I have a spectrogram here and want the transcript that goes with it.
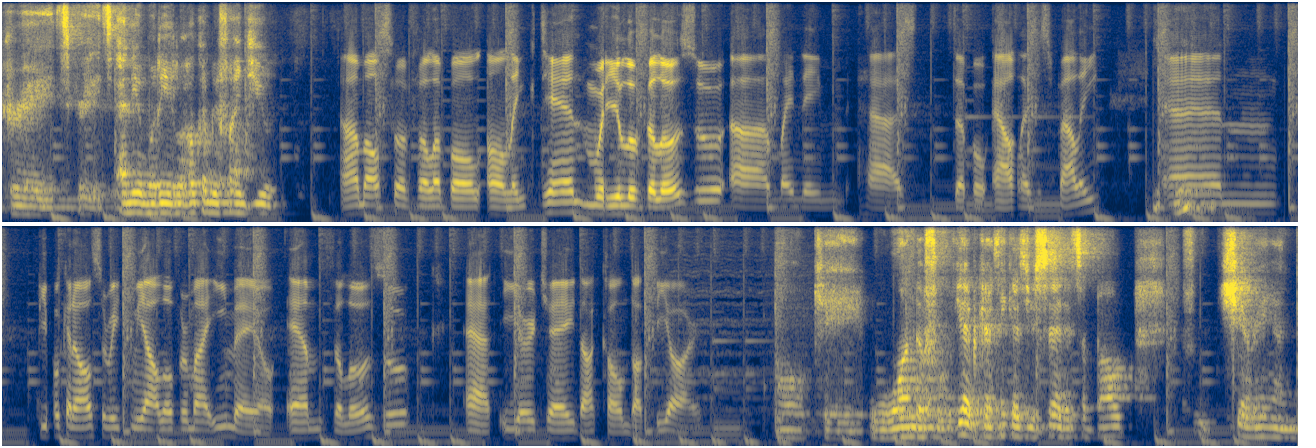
great, great. And you, Murilo, how can we find you? I'm also available on LinkedIn, Murilo Veloso. Uh, my name has double L as a spelling. Mm-hmm. And people can also reach me all over my email, mveloso at erj.com.br. Okay, wonderful. Yeah, because I think, as you said, it's about sharing and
